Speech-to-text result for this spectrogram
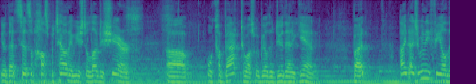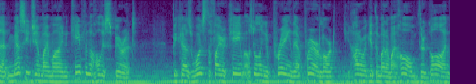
you know that sense of hospitality we used to love to share uh, will come back to us. We'll be able to do that again. But I, I really feel that message in my mind came from the holy spirit because once the fire came i was no longer praying that prayer lord how do i get them out of my home? They're gone.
